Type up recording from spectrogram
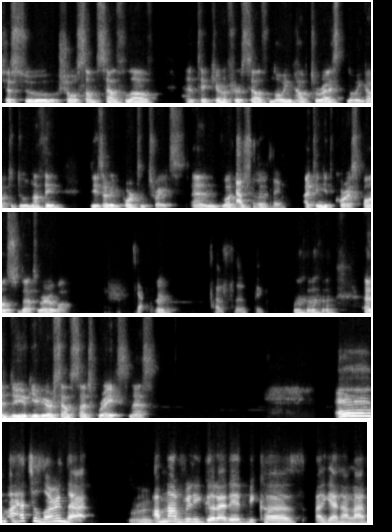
just to show some self-love and take care of yourself, knowing how to rest, knowing how to do nothing. These are important traits. And what Absolutely. said, I think it corresponds to that very well. Yeah. Right? Absolutely. and do you give yourself such breaks, Ness? Um, I had to learn that. Right. I'm not really good at it because again, I love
